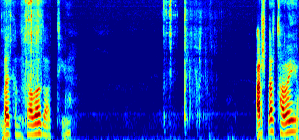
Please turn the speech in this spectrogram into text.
Bakın tava da atayım. Arkadaşlar tavayı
